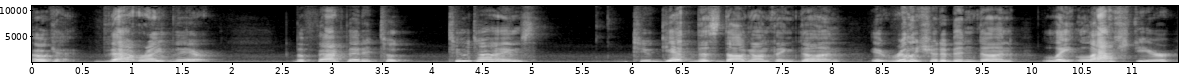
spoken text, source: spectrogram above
Okay, that right there, the fact that it took two times to get this doggone thing done, it really should have been done late last year,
